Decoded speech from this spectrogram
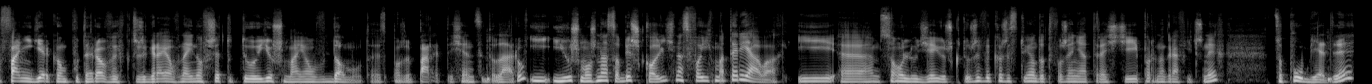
fani gier komputerowych, którzy grają w najnowsze tytuły, już mają w domu, to jest może parę tysięcy dolarów i już można sobie szkolić na swoich materiałach. I e, są ludzie już, którzy wykorzystują do tworzenia treści pornograficznych, co pół biedy,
